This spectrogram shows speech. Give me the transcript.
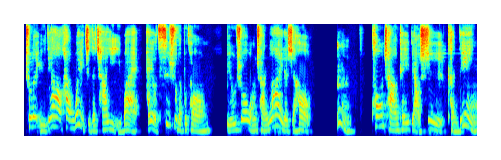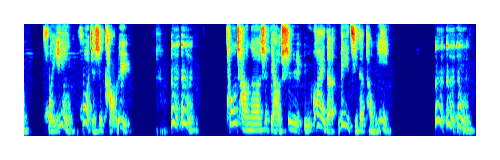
除了语调和位置的差异以外，还有次数的不同。比如说，我们传 lie 的时候，嗯，通常可以表示肯定、回应或者是考虑。嗯嗯，通常呢是表示愉快的、立即的同意。嗯嗯嗯，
